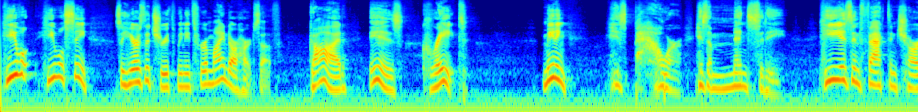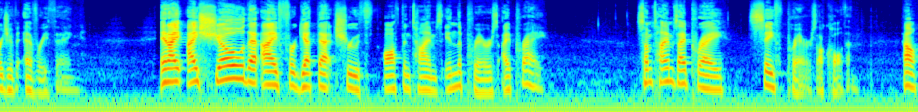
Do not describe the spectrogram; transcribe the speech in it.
He will, he will see. So here's the truth we need to remind our hearts of God is great, meaning his power, his immensity. He is, in fact, in charge of everything. And I, I show that I forget that truth oftentimes in the prayers I pray. Sometimes I pray safe prayers, I'll call them. Now,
